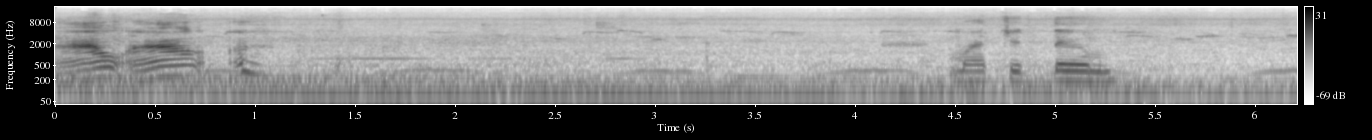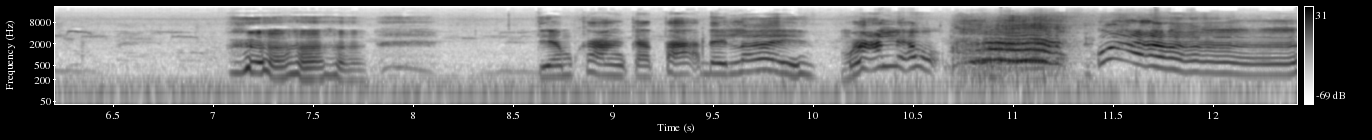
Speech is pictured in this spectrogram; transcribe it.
เอา มาจุดเดิม เตรียมข้างกระทะได้เลย มาแล้วว้าว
